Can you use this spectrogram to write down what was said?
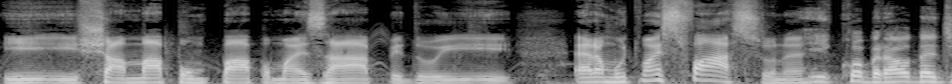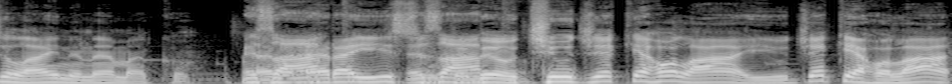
e, e chamar para um papo mais rápido. E, era muito mais fácil, né? E cobrar o deadline, né, Marco? Era- Exato, Era, isso, exato. entendeu? Tinha o dia que ia rolar. E o dia que ia rolar,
